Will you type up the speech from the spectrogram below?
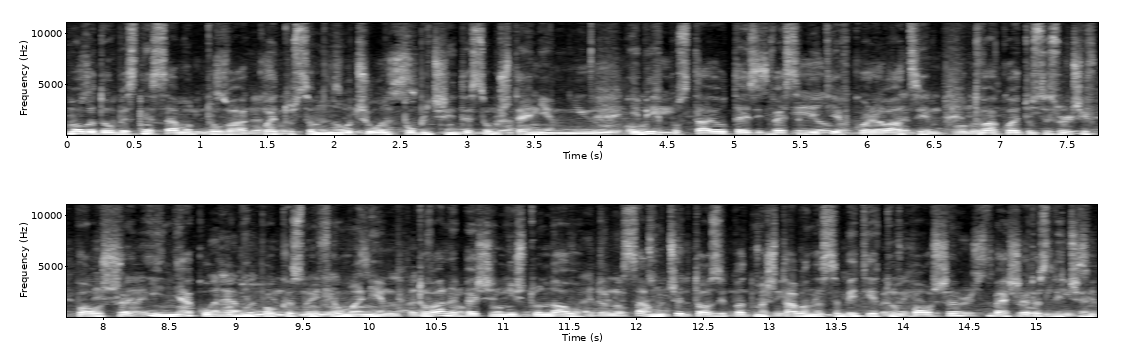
мога да обясня само това, което съм научил от публичните съобщения. И бих поставил тези две събития в корелация. Това, което се случи в Полша и няколко дни по-късно в Румъния. Това не беше нищо ново, само че този път мащаба на събитието в Полша беше различен.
